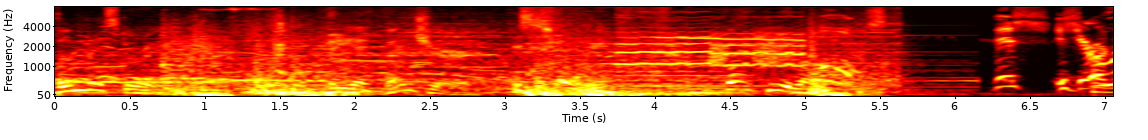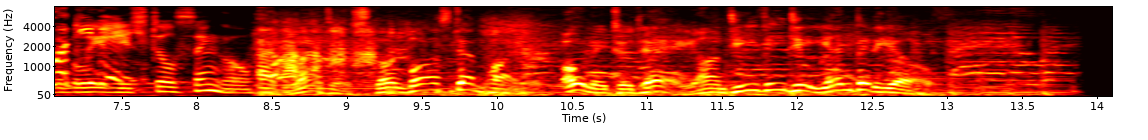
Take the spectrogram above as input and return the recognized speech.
The mystery. The adventure. The story. weird. The heroes. This is your Hard to lucky believe day. he's still single. Atlantis, The Lost Empire. Only today on DVD and video.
